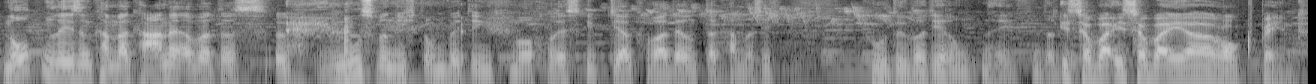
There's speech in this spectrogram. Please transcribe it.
Noten lesen kann man keine, aber das äh, muss man nicht unbedingt machen. Es gibt ja Akkorde und da kann man sich gut über die Runden helfen. Damit. Ist aber, ist aber eher eine Rockband.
